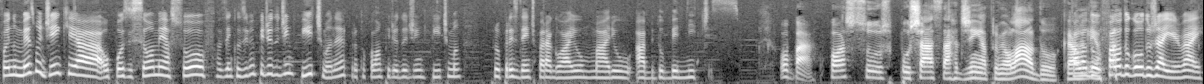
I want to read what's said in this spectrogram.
foi no mesmo dia em que a oposição ameaçou fazer, inclusive, um pedido de impeachment, né? Protocolar um pedido de impeachment para o presidente paraguaio Mário Abdo Benítez. Oba, posso puxar a sardinha para o meu lado? Fala do, fala do gol do Jair, vai.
